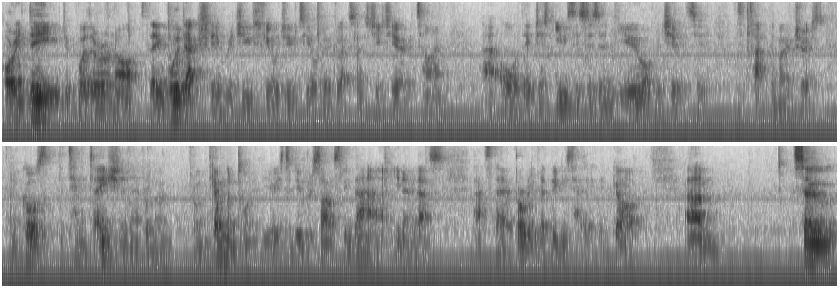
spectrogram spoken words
or indeed whether or not they would actually reduce fuel duty or vehicle excise duty over time, uh, or they just use this as a new opportunity to tap the motorist. And of course, the temptation from a from a government point of view is to do precisely that. You know, that's that's their probably the biggest headache they've got. Um, so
